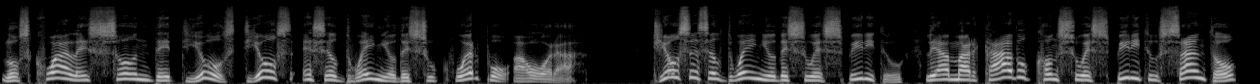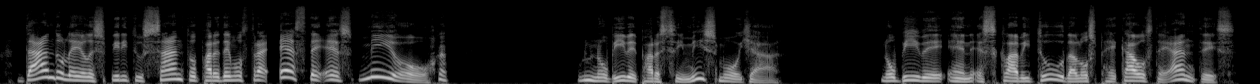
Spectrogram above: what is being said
los cuales son de Dios. Dios es el dueño de su cuerpo ahora. Dios es el dueño de su espíritu, le ha marcado con su Espíritu Santo, dándole el Espíritu Santo para demostrar, este es mío. No vive para sí mismo ya no vive en esclavitud a los pecados de antes.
